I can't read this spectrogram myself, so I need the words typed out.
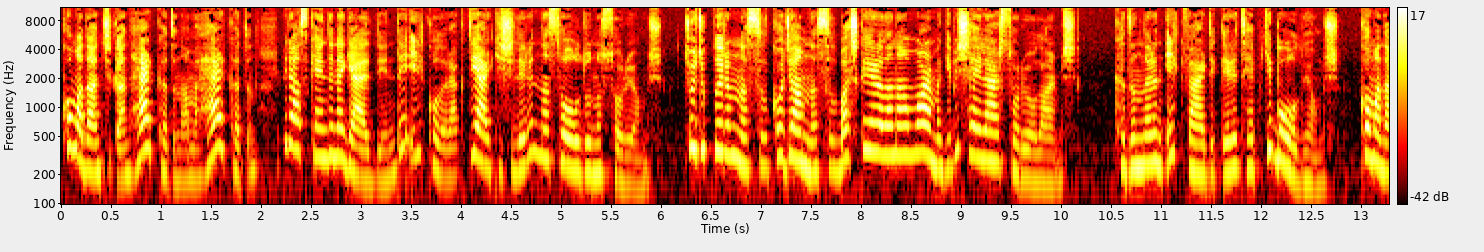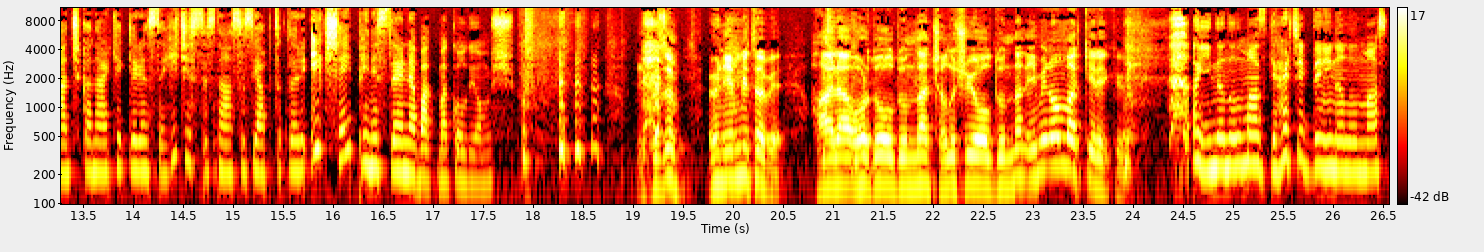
Komadan çıkan her kadın ama her kadın biraz kendine geldiğinde ilk olarak diğer kişilerin nasıl olduğunu soruyormuş. Çocuklarım nasıl, kocam nasıl, başka yaralanan var mı gibi şeyler soruyorlarmış. Kadınların ilk verdikleri tepki bu oluyormuş. Komadan çıkan erkeklerin ise hiç istisnasız yaptıkları ilk şey penislerine bakmak oluyormuş. E kızım önemli tabii. Hala orada olduğundan çalışıyor olduğundan emin olmak gerekiyor. Ay inanılmaz, gerçekten inanılmaz.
